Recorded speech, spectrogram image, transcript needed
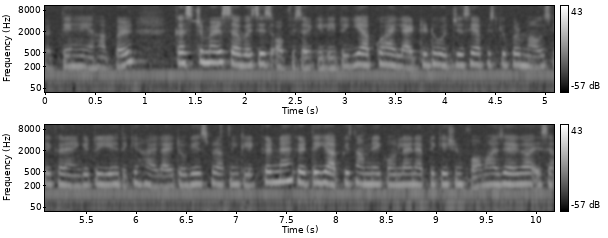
करते हैं यहाँ पर कस्टमर सर्विसेज़ ऑफिसर के लिए। तो ये आपको हाईलाइटेड हो, जैसे आप इसके ऊपर माउस लेकर आएँगे तो ये देखिए हाईलाइट हो गया, इस पर आपने क्लिक करना है। करते ही आपके सामने एक ऑनलाइन एप्लीकेशन फॉर्म आ जाएगा। इसे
